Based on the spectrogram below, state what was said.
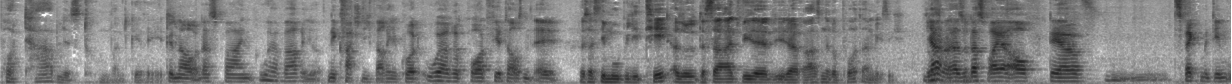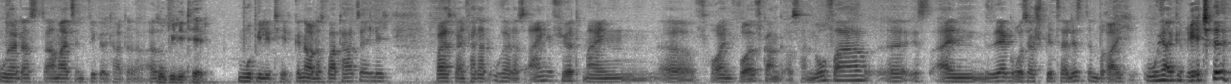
portables Tonbandgerät. Genau, das war ein UHR Vario, ne Quatsch, nicht Vario Cord, UHR Report 4000L. Das heißt die Mobilität, also das sah halt wie der, wie der rasende Reporter mäßig. Ja, also das war ja auch der Zweck, mit dem UHR das damals entwickelt hatte. Also Mobilität. Mobilität, genau, das war tatsächlich weiß gar nicht, wann hat Uher das eingeführt. Mein äh, Freund Wolfgang aus Hannover äh, ist ein sehr großer Spezialist im Bereich Uher-Geräte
